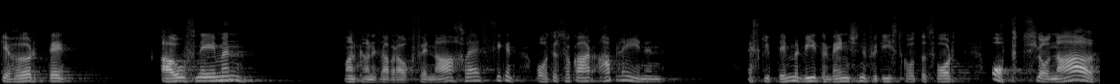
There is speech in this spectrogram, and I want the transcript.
Gehörte aufnehmen, man kann es aber auch vernachlässigen oder sogar ablehnen. Es gibt immer wieder Menschen, für die ist Gottes Wort optional.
